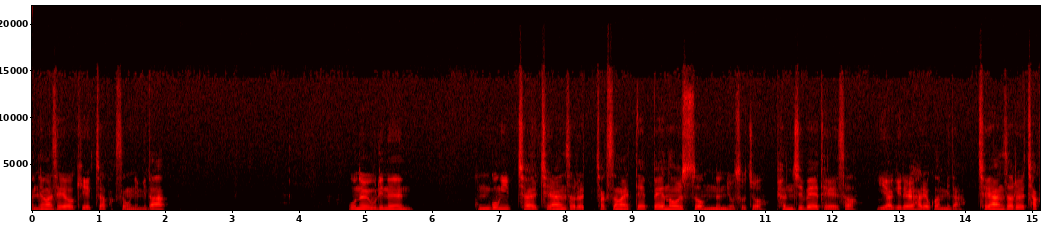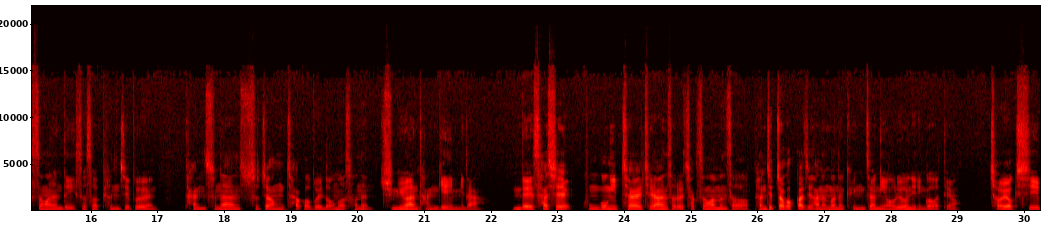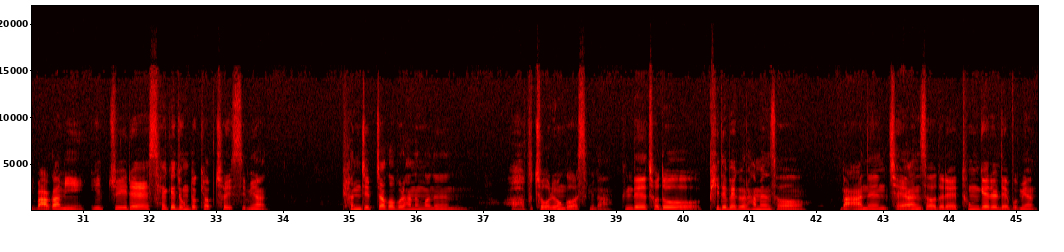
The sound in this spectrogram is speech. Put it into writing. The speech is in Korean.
안녕하세요. 기획자 박성훈입니다. 오늘 우리는 공공입찰 제안서를 작성할 때 빼놓을 수 없는 요소죠. 편집에 대해서 이야기를 하려고 합니다. 제안서를 작성하는 데 있어서 편집은 단순한 수정 작업을 넘어서는 중요한 단계입니다. 근데 사실 공공입찰 제안서를 작성하면서 편집 작업까지 하는 것은 굉장히 어려운 일인 것 같아요. 저 역시 마감이 일주일에 세개 정도 겹쳐 있으면 편집 작업을 하는 거는 아, 무척 어려운 것 같습니다. 근데 저도 피드백을 하면서 많은 제안서들의 통계를 내보면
